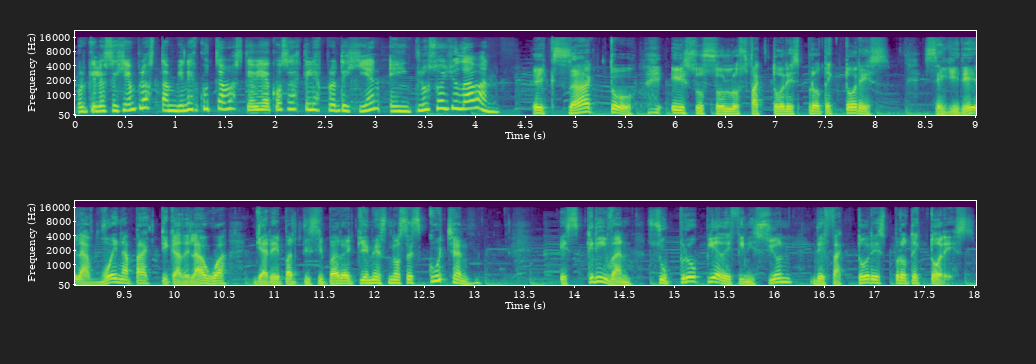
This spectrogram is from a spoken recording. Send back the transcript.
Porque los ejemplos también escuchamos que había cosas que les protegían e incluso ayudaban. Exacto, esos son los factores protectores. Seguiré la buena práctica del agua y haré participar a quienes nos escuchan. Escriban su propia definición de factores protectores.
